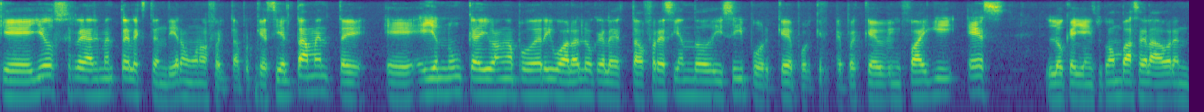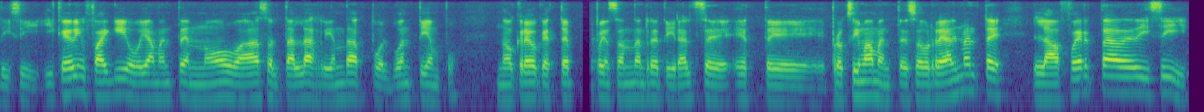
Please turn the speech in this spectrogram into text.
ellos realmente le extendieron una oferta, porque ciertamente eh, ellos nunca iban a poder igualar lo que le está ofreciendo DC. ¿Por qué? Porque pues Kevin Feige es lo que James Gunn va a hacer ahora en DC. Y Kevin Feige obviamente no va a soltar las riendas por buen tiempo. No creo que esté pensando en retirarse este próximamente. So, realmente la oferta de DC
